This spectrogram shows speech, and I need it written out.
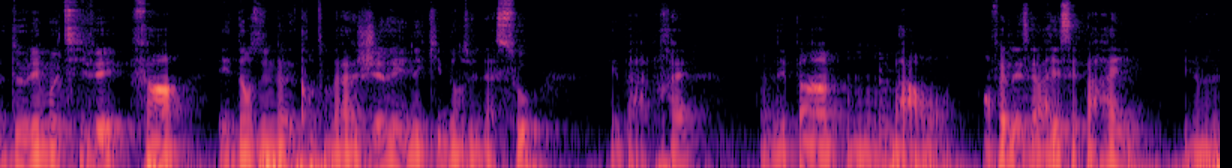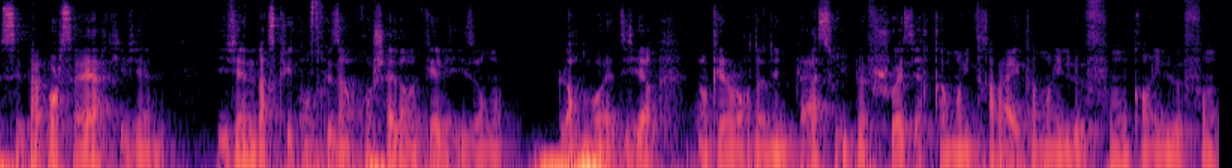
de les motiver. Enfin, et dans une, quand on a géré une équipe dans une asso, et ben après, on n'est pas bah en fait, les salariés, c'est pareil. C'est pas pour le salaire qu'ils viennent. Ils viennent parce qu'ils construisent un projet dans lequel ils ont leur mot à dire, dans lequel on leur donne une place où ils peuvent choisir comment ils travaillent, comment ils le font, quand ils le font.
